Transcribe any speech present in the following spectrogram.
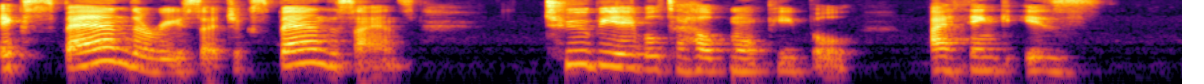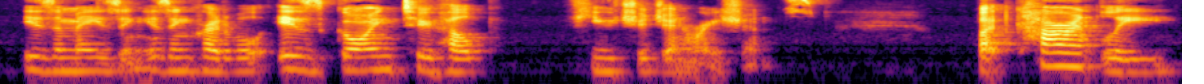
expand the research, expand the science to be able to help more people, I think is is amazing, is incredible, is going to help future generations. But currently,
